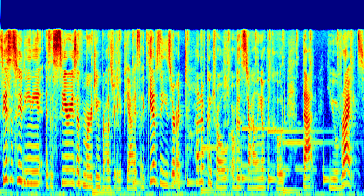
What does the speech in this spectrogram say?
CSS Houdini is a series of merging browser APIs that gives the user a ton of control over the styling of the code that you write.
